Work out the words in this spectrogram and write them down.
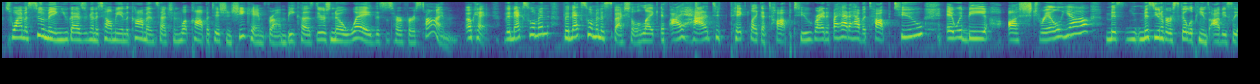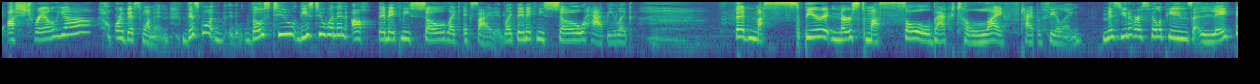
So I'm assuming you guys are going to tell me in the comment section what competition she came from because there's no way this is her first time. Okay, the next woman, the next woman is special. Like if I had to pick like a top two, right? If I had to have a top two, it would be Australia, Miss Miss Universe Philippines, obviously, Australia, or this woman. This one, those two, these two women, oh, they make me so like excited. Like they make me so happy. Like fed my spirit, nursed my soul back to life type of feeling. Miss Universe Philippines Leyte,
